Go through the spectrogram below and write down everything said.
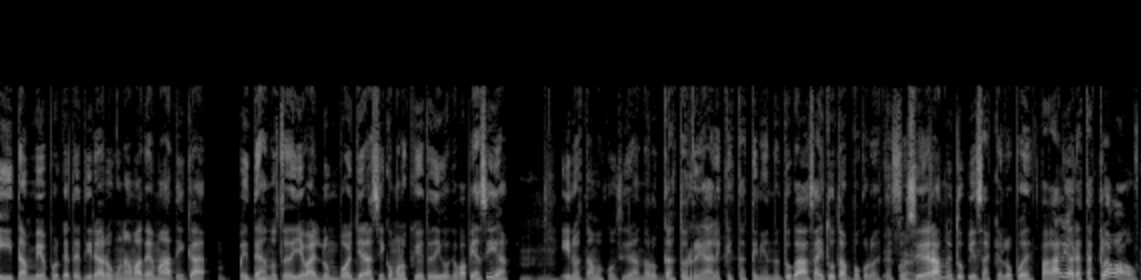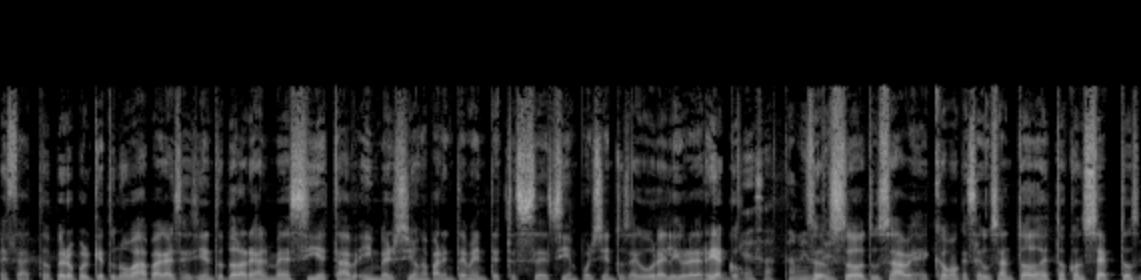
Y también porque te tiraron una matemática eh, dejándote de llevarle un budget así como los que yo te digo que papi hacía y no estamos considerando los gastos reales que estás teniendo en tu casa y tú tampoco los estás Exacto. considerando y tú piensas que lo puedes pagar y ahora estás clavado. Exacto, pero ¿por qué tú no vas a pagar 600 dólares al mes si esta inversión aparentemente esto es eh, 100% segura y libre de riesgo? Exactamente. So, so, tú sabes, es como que se usan todos estos conceptos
